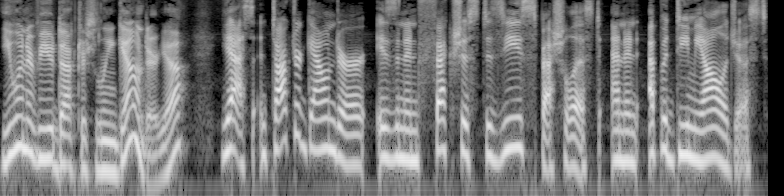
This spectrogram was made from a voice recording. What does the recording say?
You interviewed Dr. Celine Gounder, yeah? Yes, and Dr. Gounder is an infectious disease specialist and an epidemiologist.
